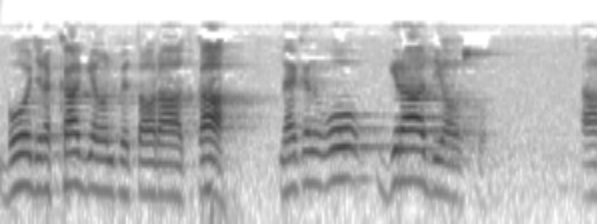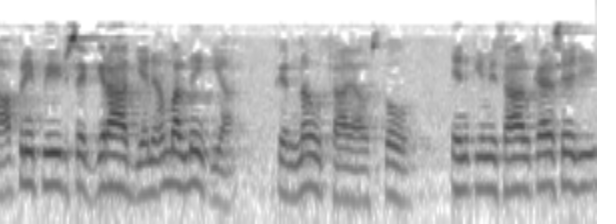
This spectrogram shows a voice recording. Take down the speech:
بوجھ رکھا گیا ان پہ تورات کا۔ لیکن وہ گرا دیا اس کو۔ اپنی پیٹ سے گرا دیا یعنی عمل نہیں کیا، پھر نہ اٹھایا اس کو۔ ان کی مثال کیسے جی؟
